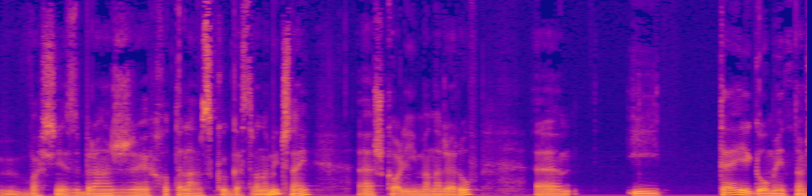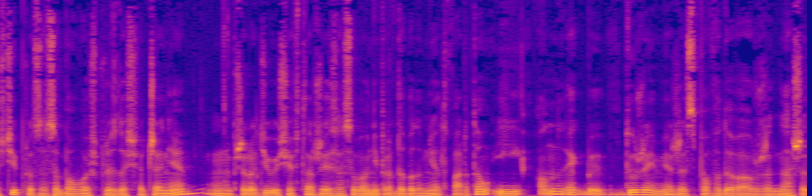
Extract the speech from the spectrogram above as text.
właśnie z branży hotelarsko-gastronomicznej, e, szkoli menadżerów e, i te jego umiejętności plus osobowość plus doświadczenie mm, przerodziły się w to, że jest osobą nieprawdopodobnie otwartą i on jakby w dużej mierze spowodował, że nasze,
